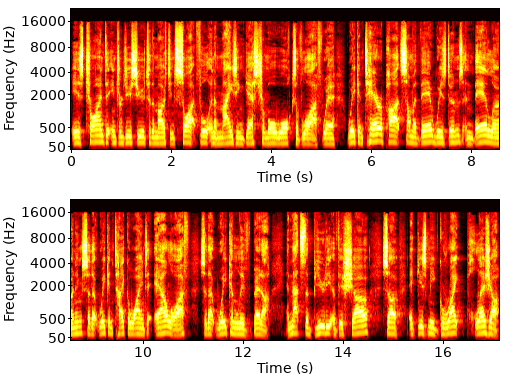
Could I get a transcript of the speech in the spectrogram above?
is trying to introduce you to the most insightful and amazing guests from all walks of life, where we can tear apart some of their wisdoms and their learnings so that we can take away into our life so that we can live better. And that's the beauty of this show. So it gives me great pleasure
